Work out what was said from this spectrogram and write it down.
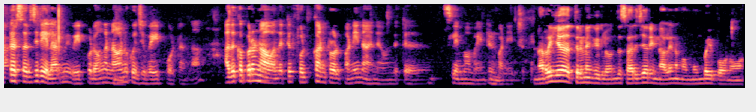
ஆஃப்டர் சர்ஜரி எல்லாருமே வெயிட் போடுவாங்க. நானும் கொஞ்சம் வெயிட் போட்டேன் தான். அதுக்கப்புறம் நான் வந்துட்டு ஃபுட் கண்ட்ரோல் பண்ணி நான் என்னை வந்துட்டு ஸ்லிம்மாக மெயின்டைன் பண்ணிட்டு இருக்கேன் நிறைய திருநங்கைகள் வந்து சர்ஜரினாலே நம்ம மும்பை போகணும்.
